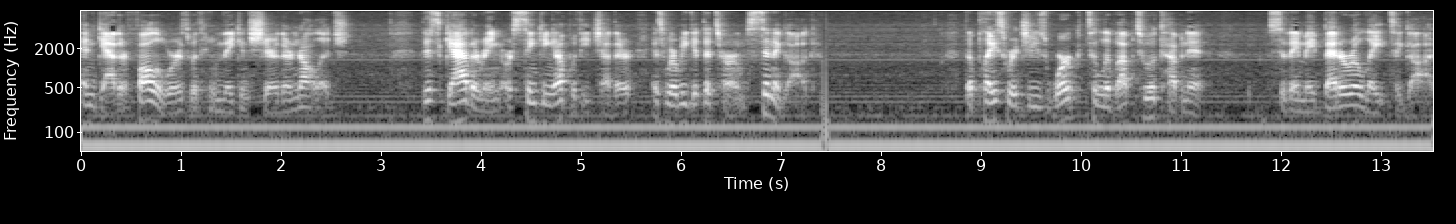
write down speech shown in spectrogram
and gather followers with whom they can share their knowledge. This gathering or syncing up with each other is where we get the term synagogue, the place where Jews work to live up to a covenant so they may better relate to God.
